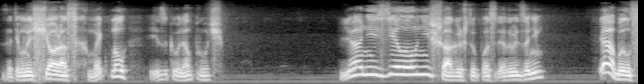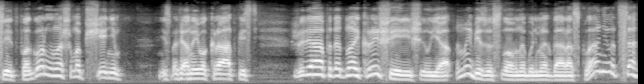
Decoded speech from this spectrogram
Затем он еще раз хмыкнул и заковылял прочь. Я не сделал ни шага, чтобы последовать за ним. Я был сыт по горло нашим общением, несмотря на его краткость. Живя под одной крышей, решил я, мы, безусловно, будем иногда раскланиваться,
